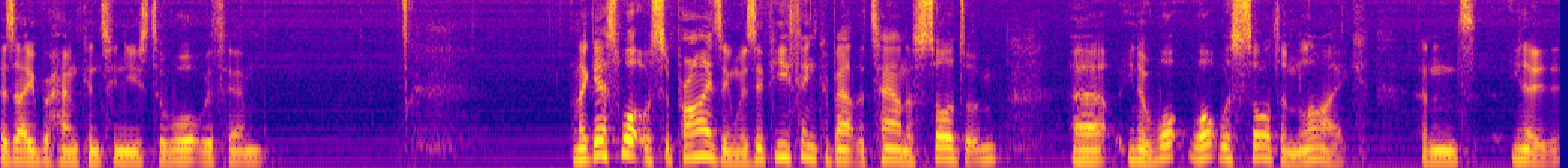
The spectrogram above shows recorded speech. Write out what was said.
as Abraham continues to walk with him. And I guess what was surprising was if you think about the town of Sodom, uh, you know, what, what was Sodom like? And, you know,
